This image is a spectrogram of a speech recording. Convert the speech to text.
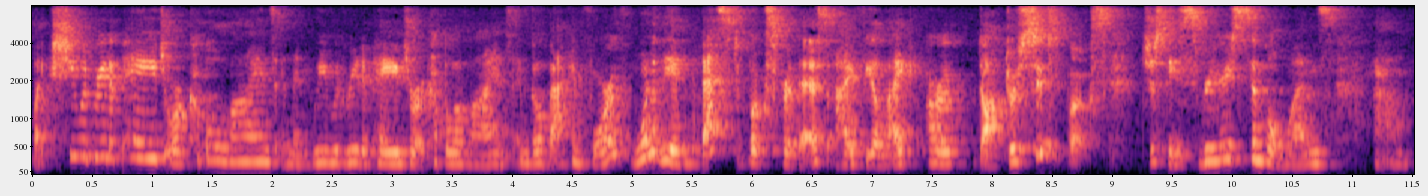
like she would read a page or a couple of lines and then we would read a page or a couple of lines and go back and forth. One of the best books for this, I feel like, are Dr. Seuss books. Just these very simple ones um,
